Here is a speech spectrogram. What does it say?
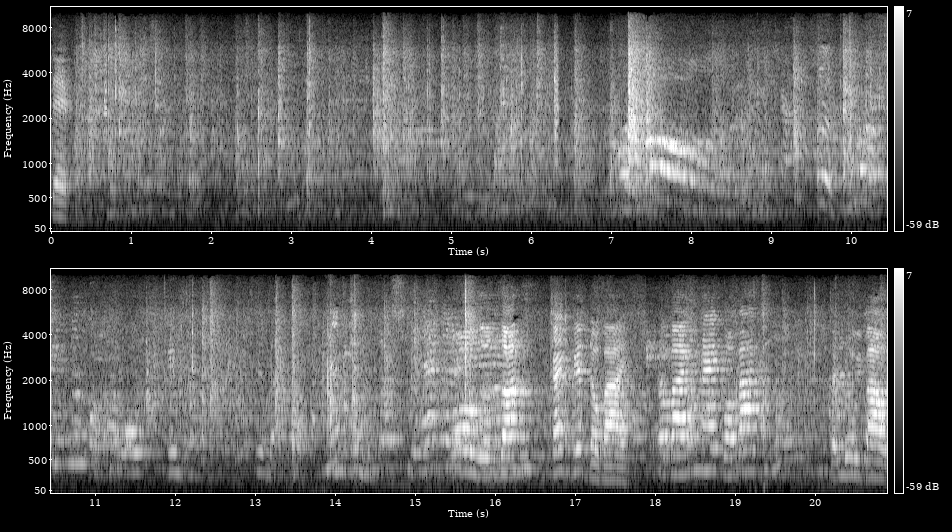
Đẹp. Cô hướng dẫn cách viết đầu bài. Đầu bài hôm nay có ba chữ. Phải lùi vào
